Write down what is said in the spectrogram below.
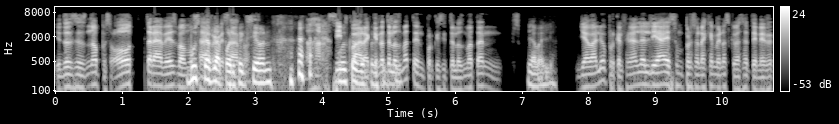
Y entonces, no, pues otra vez vamos Buscas a la perfección. Ajá, sí, para que no te los maten, porque si te los matan... Pues, ya valió ya valió, porque al final del día es un personaje menos que vas a tener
